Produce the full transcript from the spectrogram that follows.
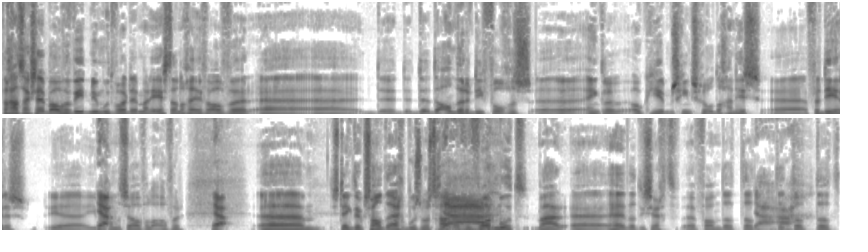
We gaan straks hebben over wie het nu moet worden. Maar eerst dan nog even over eh, eh, de, de, de, de andere die volgens eh, enkele ook hier misschien schuldig aan is. eh Verderes. Je, je Ja. begon het zelf al over. Ja. Ehm, steekt ook zijn hand in eigen boezem als het gaat Ja. over Wormoed. Maar eh, hè, wat hij zegt van dat, dat, Ja. dat, dat, dat,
